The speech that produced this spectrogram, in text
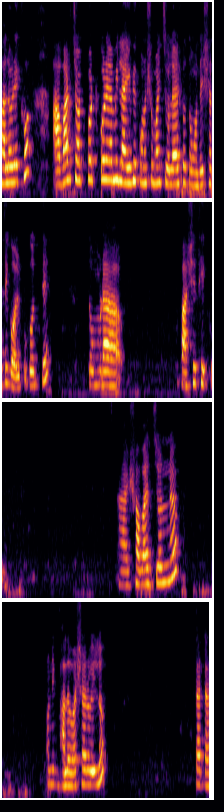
ভালো রেখো। আবার চটপট করে আমি লাইভে কোনো সময় চলে আসব তোমাদের সাথে গল্প করতে। তোমরা পাশে থেকো। আর সবার জন্য অনেক ভালোবাসা রইল। টাটা।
